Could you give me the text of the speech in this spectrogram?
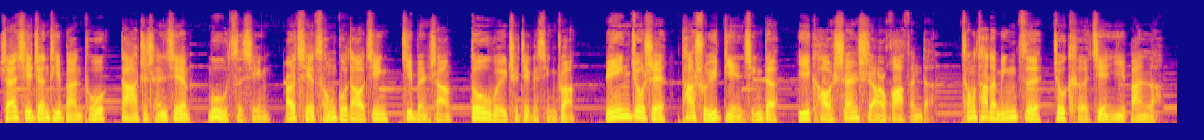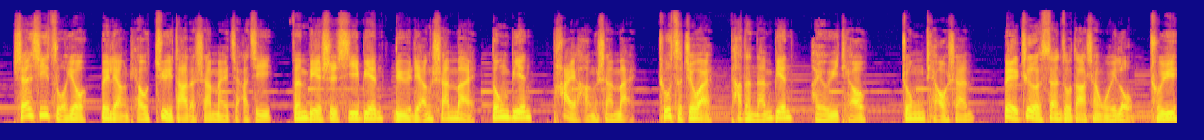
山西整体版图大致呈现木字形，而且从古到今基本上都维持这个形状。原因就是它属于典型的依靠山势而划分的，从它的名字就可见一斑了。山西左右被两条巨大的山脉夹击，分别是西边吕梁山脉、东边太行山脉。除此之外，它的南边还有一条中条山，被这三座大山围拢，处于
